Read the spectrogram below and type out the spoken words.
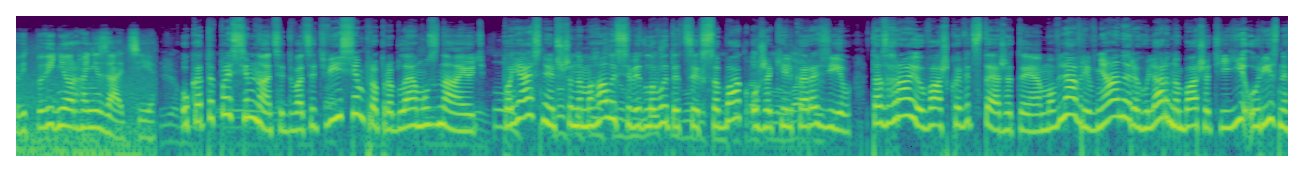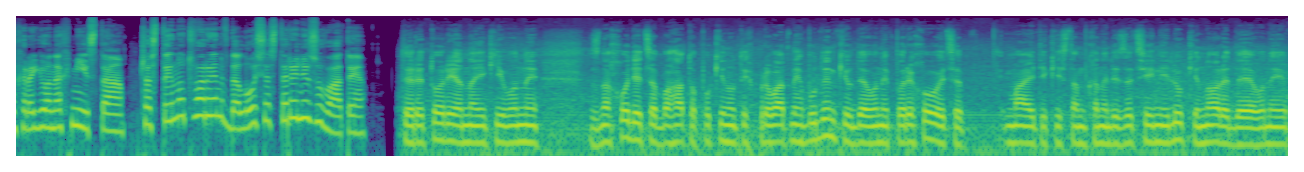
в відповідні організації. У КТП 1728 про проблему знають. Пояснюють, що намагалися відловити цих собак уже кілька разів. Та зграю важко відстежити. Мовляв, рівняни регулярно бачать її у різних районах міста. Частину тварин вдалося стерилізувати. Територія, на якій вони знаходяться, багато покинутих приватних будинків, де вони переховуються, мають якісь там каналізаційні люки, нори, де вони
